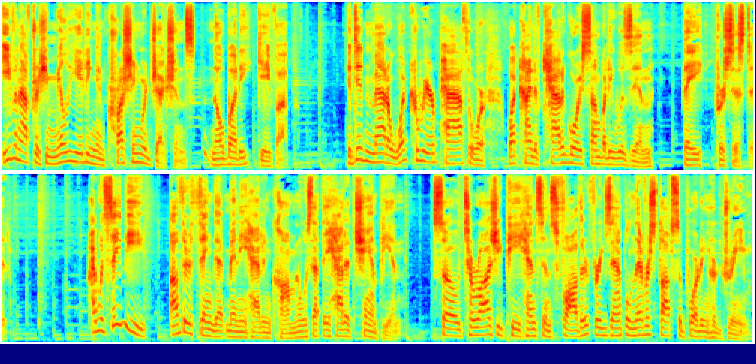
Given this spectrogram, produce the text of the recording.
Even after humiliating and crushing rejections, nobody gave up. It didn't matter what career path or what kind of category somebody was in, they persisted. I would say the other thing that many had in common was that they had a champion. So, Taraji P. Henson's father, for example, never stopped supporting her dream.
